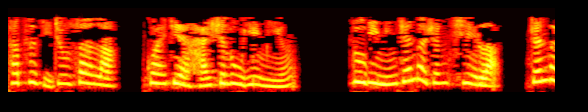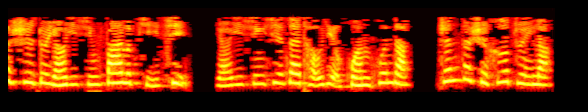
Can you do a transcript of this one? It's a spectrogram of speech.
他自己就算了，关键还是陆一鸣。陆一鸣真的生气了，真的是对姚一星发了脾气。姚一星现在头也昏昏的，真的是喝醉了，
